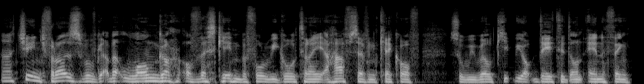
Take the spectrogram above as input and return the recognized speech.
uh, change for us. We've got a bit longer of this game before we go tonight, a half seven kickoff. So we will keep you updated on anything.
